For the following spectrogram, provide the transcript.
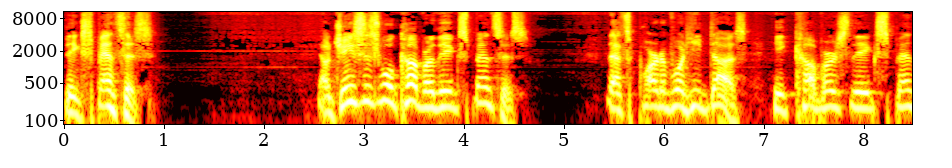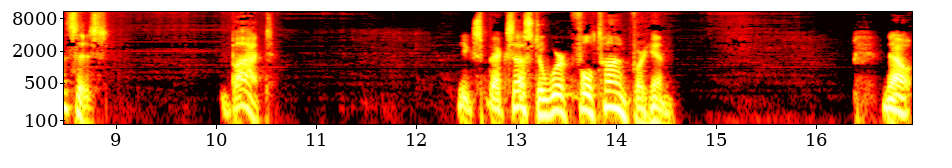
the expenses. Now, Jesus will cover the expenses. That's part of what he does. He covers the expenses. But he expects us to work full time for him. Now,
